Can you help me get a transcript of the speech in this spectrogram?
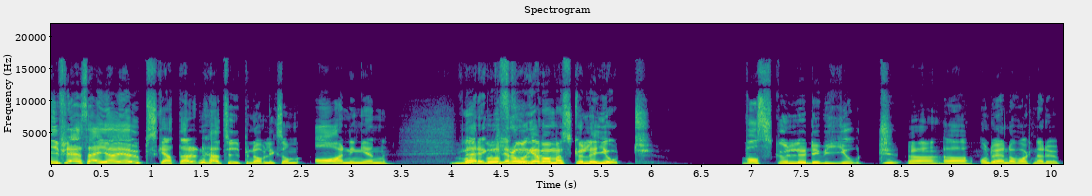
i och för sig jag, jag uppskattar den här typen av liksom aningen Vad, verkliga vad man skulle gjort? Vad skulle du gjort? Ja. Ja, om du ändå vaknade upp.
